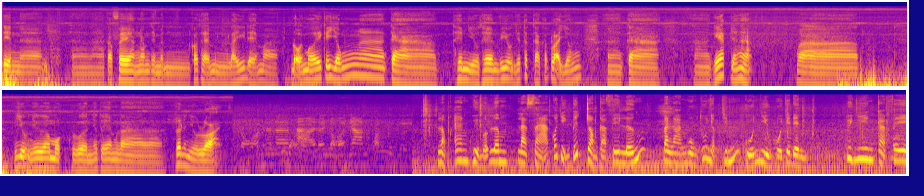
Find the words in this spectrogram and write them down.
Tiền à, à cà phê hàng năm thì mình có thể mình lấy để mà đổi mới cái giống à, cà thêm nhiều thêm ví dụ như tất cả các loại giống à, cà à, ghép chẳng hạn và ví dụ như một vườn như tụi em là rất là nhiều loại Lộc An, huyện Bảo Lâm là xã có diện tích trồng cà phê lớn và là nguồn thu nhập chính của nhiều hộ gia đình. Tuy nhiên, cà phê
